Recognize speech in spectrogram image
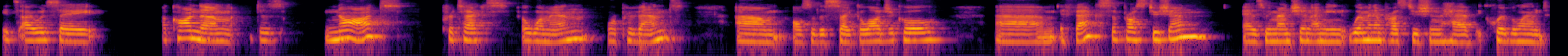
it's i would say a condom does not protect a woman or prevent um, also the psychological um, effects of prostitution as we mentioned i mean women in prostitution have equivalent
